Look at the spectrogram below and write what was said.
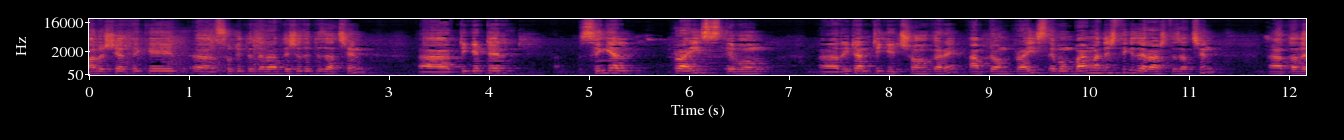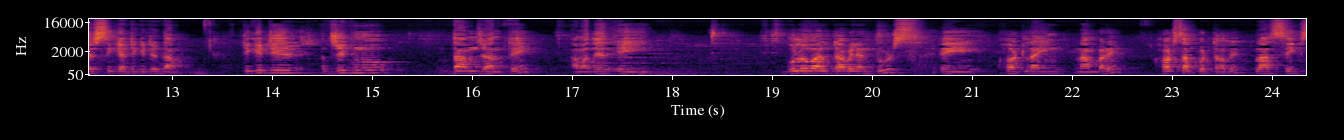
মালয়েশিয়া থেকে ছুটিতে যারা দেশে যেতে যাচ্ছেন টিকিটের সিঙ্গেল প্রাইস এবং রিটার্ন টিকিট সহকারে আপ ডাউন প্রাইস এবং বাংলাদেশ থেকে যারা আসতে যাচ্ছেন তাদের সিঙ্গেল টিকিটের দাম। টিকিটের যে কোনো দাম জানতে আমাদের এই গ্লোবাল ট্রাভেল অ্যান্ড ট্যুরস এই হটলাইন নাম্বারে হোয়াটসঅ্যাপ করতে হবে plus six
